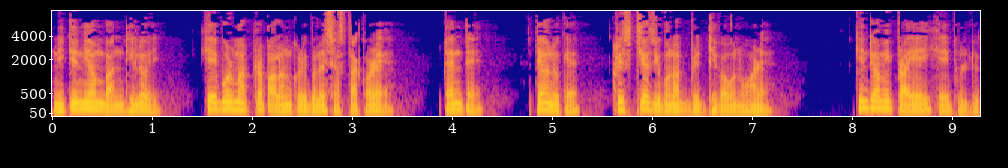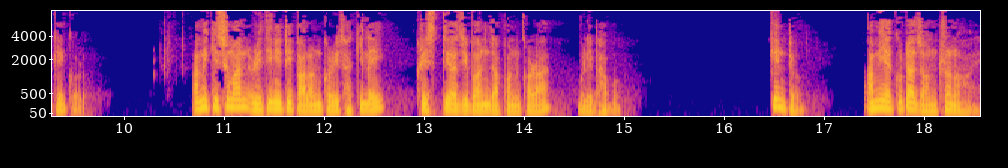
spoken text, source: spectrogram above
নীতি নিয়ম বান্ধি লৈ সেইবোৰ মাত্ৰ পালন কৰিবলৈ চেষ্টা কৰে তেন্তে তেওঁলোকে খ্ৰীষ্টীয় জীৱনত বৃদ্ধি পাব নোৱাৰে। কিন্তু আমি প্ৰায়েই সেই ভুলটোকেই কৰোঁ। আমি কিছুমান ৰীতি নীতি পালন কৰি থাকিলেই খ্ৰীষ্টীয় জীৱন যাপন কৰা বুলি ভাবোঁ। কিন্তু আমি একোটা যন্ত্ৰ নহয়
